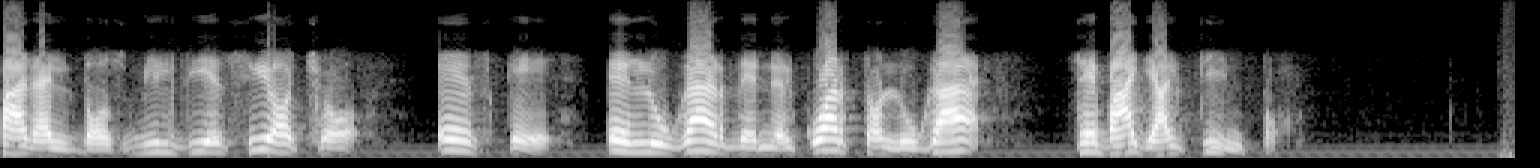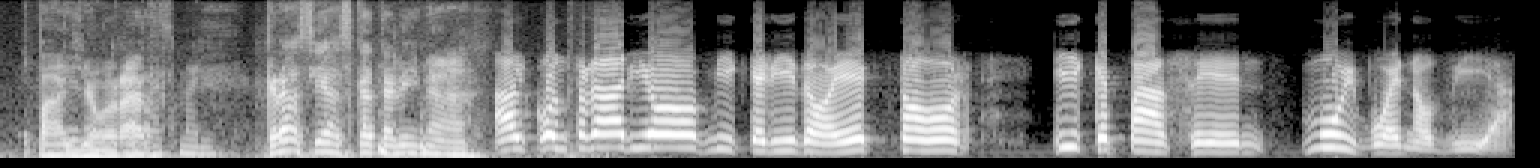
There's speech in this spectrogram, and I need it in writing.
para el 2018 es que en lugar de en el cuarto lugar, se vaya al quinto. Para llorar. Gracias, Catalina. Al contrario, mi querido Héctor, y que pasen muy buenos días.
